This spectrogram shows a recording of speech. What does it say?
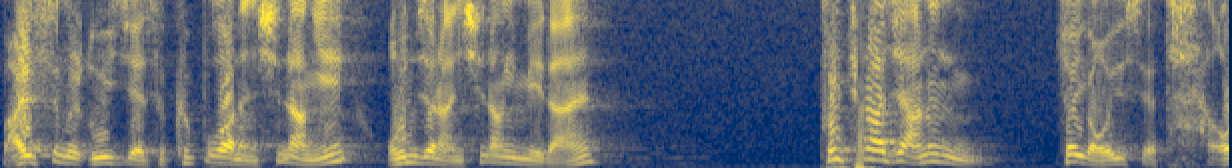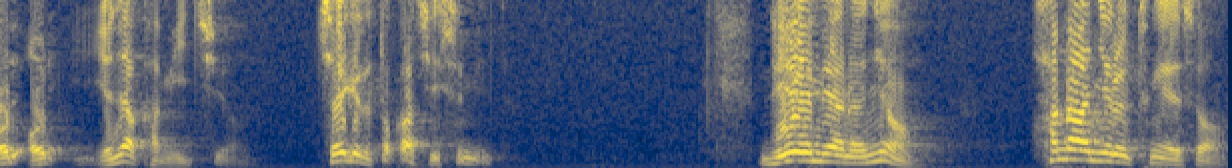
말씀을 의지해서 극복하는 신앙이 온전한 신앙입니다. 불편하지 않은 저희가 어디 있어요? 다 어리, 어리, 연약함이 있죠. 저에게도 똑같이 있습니다. 느헤미야는요 하나님을 통해서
